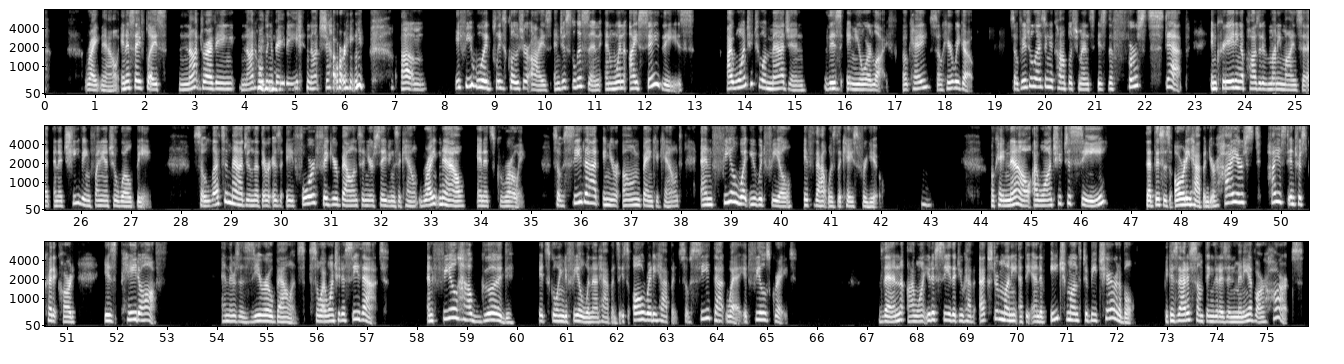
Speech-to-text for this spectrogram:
right now, in a safe place not driving, not holding a baby, not showering. Um, if you would please close your eyes and just listen. And when I say these, I want you to imagine this in your life. Okay, so here we go. So, visualizing accomplishments is the first step in creating a positive money mindset and achieving financial well being. So let's imagine that there is a four figure balance in your savings account right now and it's growing. So see that in your own bank account and feel what you would feel if that was the case for you. Hmm. Okay, now I want you to see that this has already happened. Your highest highest interest credit card is paid off and there's a zero balance. So I want you to see that and feel how good it's going to feel when that happens. It's already happened. So see it that way. It feels great. Then I want you to see that you have extra money at the end of each month to be charitable, because that is something that is in many of our hearts.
